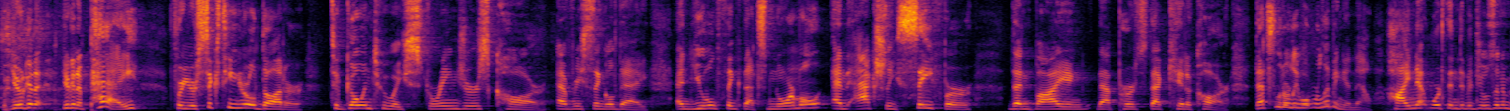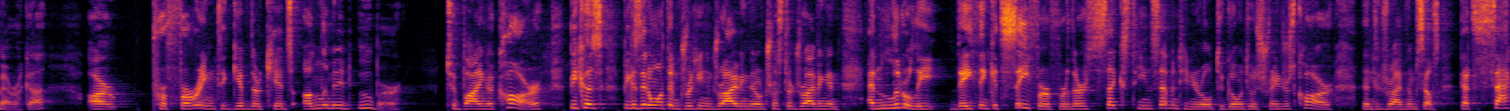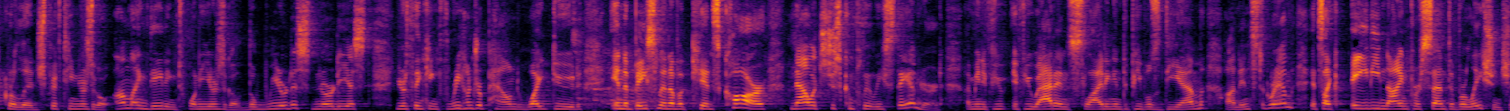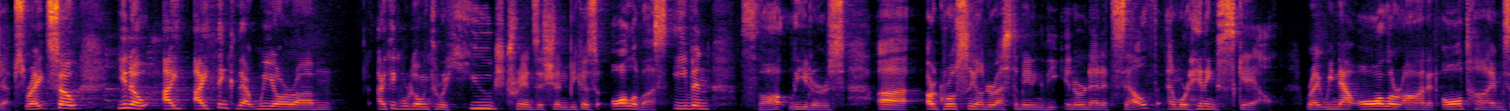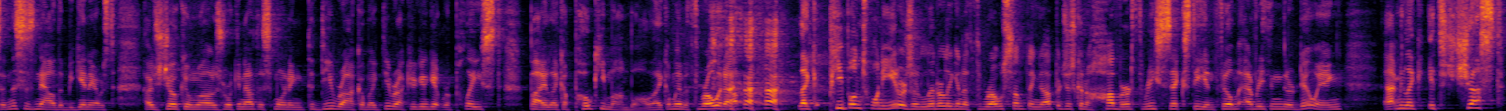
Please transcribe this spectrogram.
You're gonna, you're gonna pay for your 16 year old daughter to go into a stranger's car every single day, and you will think that's normal and actually safer than buying that person, that kid a car. That's literally what we're living in now. High net worth individuals in America are preferring to give their kids unlimited Uber to buying a car because because they don't want them drinking and driving. They don't trust their driving. And and literally they think it's safer for their 16 17 year old to go into a stranger's car than to drive themselves. That's sacrilege 15 years ago. Online dating 20 years ago. The weirdest nerdiest you're thinking 300 pound white dude in the basement of a kid's car. Now it's just completely standard. I mean if you if you add in sliding into people's dm on instagram it's like 89% of relationships right? So you know i i think that we are um, I think we're going through a huge transition because all of us, even thought leaders, uh, are grossly underestimating the internet itself, and we're hitting scale. right? We now all are on at all times, and this is now the beginning. I was I was joking while I was working out this morning to D-Rock. I'm like, D-Rock, you're gonna get replaced by like a Pokemon ball. Like I'm gonna throw it up. like people in 20 years are literally gonna throw something up and just gonna hover 360 and film everything they're doing. I mean, like it's just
